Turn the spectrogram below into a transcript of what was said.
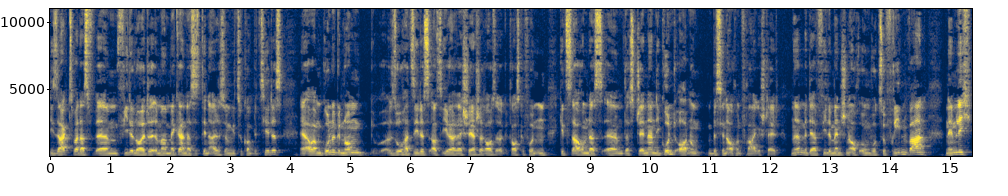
Die sagt zwar, dass ähm, viele Leute immer meckern, dass es denen alles irgendwie zu kompliziert ist, äh, aber im Grunde genommen, so hat sie das aus ihrer Recherche raus, äh, rausgefunden, geht es darum, dass ähm, das Gendern die Grundordnung ein bisschen auch in Frage stellt, ne? mit der viele Menschen auch irgendwo zufrieden waren, nämlich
